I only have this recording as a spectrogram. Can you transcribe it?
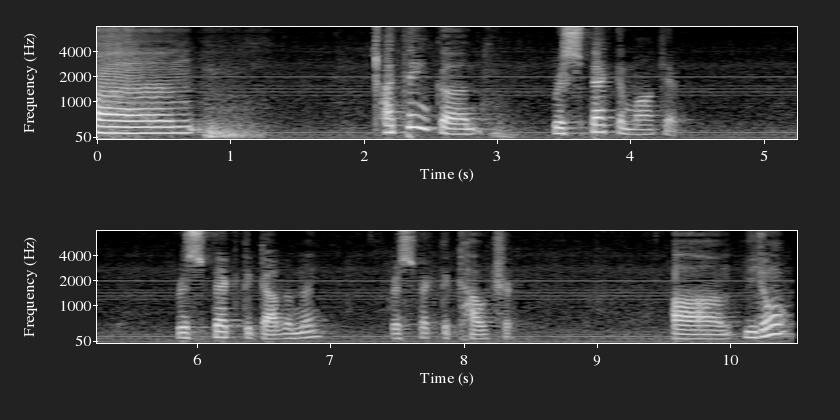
um, I think uh, respect the market, respect the government, respect the culture. Um, you don't,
